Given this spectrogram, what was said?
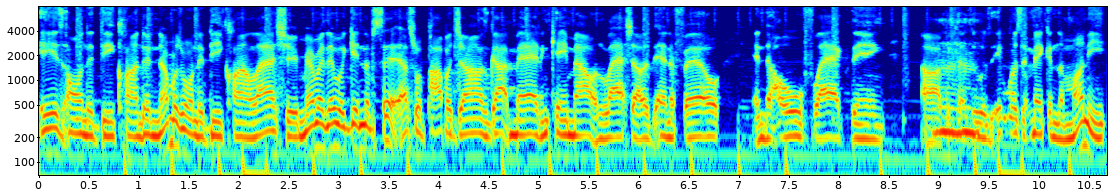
is on the decline. Their numbers were on the decline last year. Remember, they were getting upset. That's what Papa John's got mad and came out and lashed out at the NFL and the whole flag thing uh, because it was it wasn't making the money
